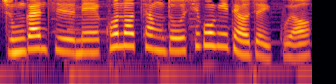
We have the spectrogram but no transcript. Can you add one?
중간쯤에 코너 창도 시공이 되어져 있고요.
